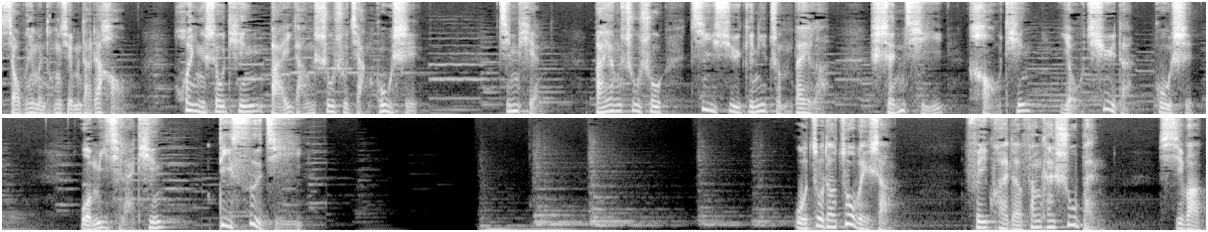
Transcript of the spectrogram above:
小朋友们、同学们，大家好，欢迎收听白羊叔叔讲故事。今天，白羊叔叔继续给你准备了神奇、好听、有趣的故事，我们一起来听第四集。我坐到座位上，飞快的翻开书本，希望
